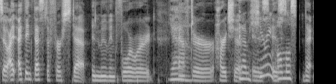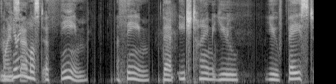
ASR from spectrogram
so I, I, think that's the first step in moving forward yeah. after hardship. And I'm is, hearing is almost that mindset. I'm hearing almost a theme, a theme that each time you you faced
